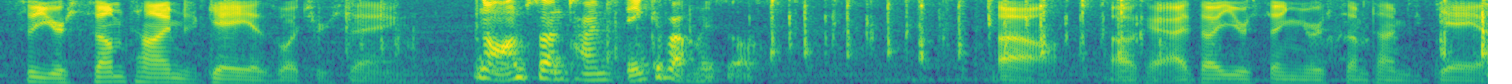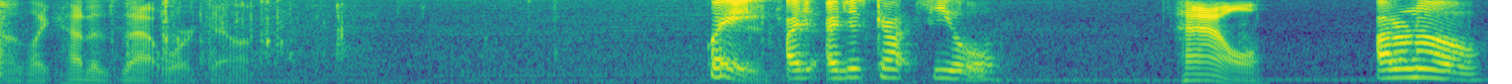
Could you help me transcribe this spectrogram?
So you're sometimes gay, is what you're saying? No, I'm sometimes think about myself. Oh, okay. I thought you were saying you were sometimes gay, and I was like, how does that work out? Wait, I, I just got fuel. How? I don't know.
